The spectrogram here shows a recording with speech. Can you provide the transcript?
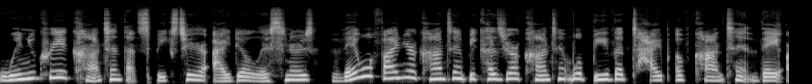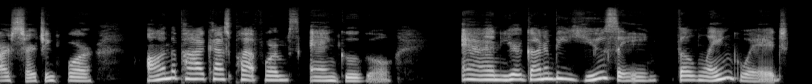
When you create content that speaks to your ideal listeners, they will find your content because your content will be the type of content they are searching for on the podcast platforms and Google. And you're going to be using the language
